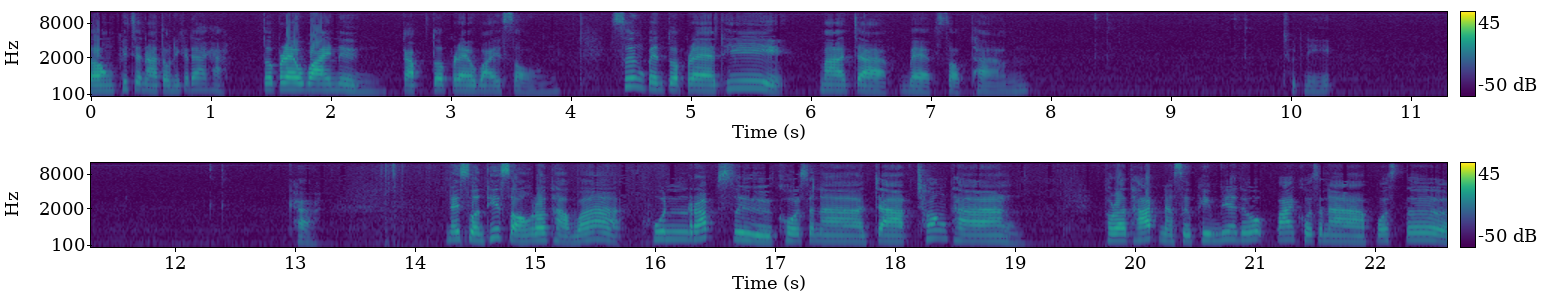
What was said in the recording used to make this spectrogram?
ลองพิจารณาตรงนี้ก็ได้ค่ะ ตัวแปร y 1กับตัวแปร y 2ซึ่งเป็นตัวแปรที่มาจากแบบสอบถาม ชุดนี้ค่ะ ในส่วนที่ 2 เราถามว่า คุณรับสื่อโฆษณาจากช่องทาง โทรทัศน์หนังสือพิมพ์วิทยุป้ายโฆษณาโปสเตอร์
